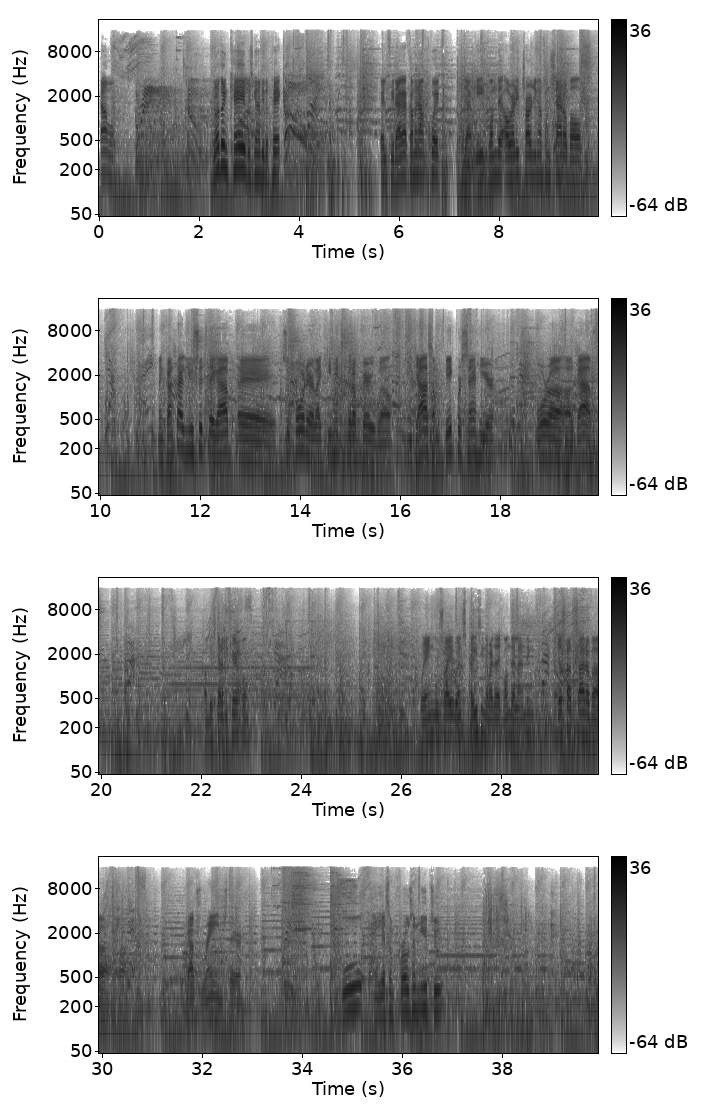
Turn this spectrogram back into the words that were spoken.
Vamos. Northern Cave is going to be the pick. El Firaga coming out quick. Y aquí Conde already charging up some Shadow Balls. Me encanta el usage de Gab eh, su forward air. Like, he mixes it up very well. Y ya some big percent here for uh, uh, Gab. Conde's got to be careful. Buen uso ahí, buen spacing de parte de Conde, landing just outside of uh, uh, Gab's range there. Ooh, and we get some frozen Mewtwo.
